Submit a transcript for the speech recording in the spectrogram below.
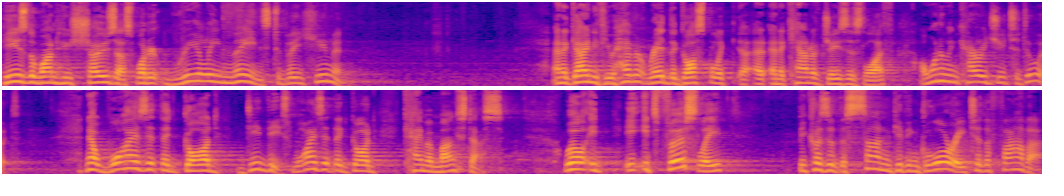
He is the one who shows us what it really means to be human. And again, if you haven't read the gospel, uh, uh, an account of Jesus' life, I want to encourage you to do it. Now, why is it that God did this? Why is it that God came amongst us? Well, it, it's firstly because of the Son giving glory to the Father.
